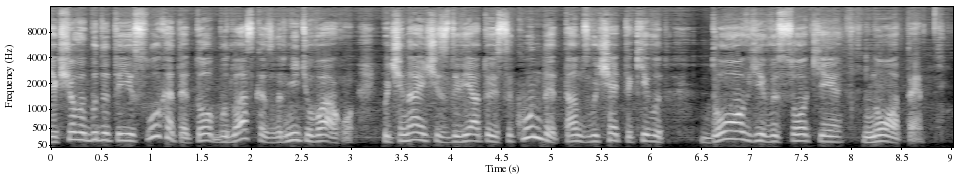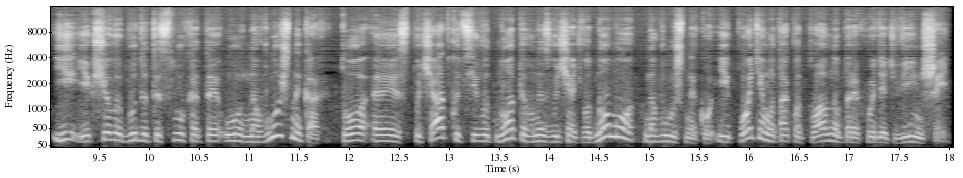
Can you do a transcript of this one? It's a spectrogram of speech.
Якщо ви будете її слухати, то, будь ласка, зверніть увагу. Починаючи з 9 секунди, там звучать такі от довгі високі ноти. І якщо ви будете слухати у навушниках, то спочатку ці от ноти вони звучать в одному навушнику, і потім отак от плавно переходять в інший.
